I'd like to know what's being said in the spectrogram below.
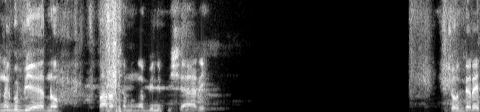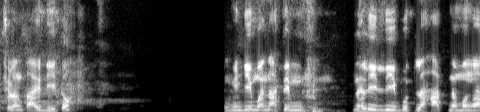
ng gobyerno para sa mga beneficiary. So, diretso lang tayo dito. Kung hindi man natin nalilibot lahat ng mga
